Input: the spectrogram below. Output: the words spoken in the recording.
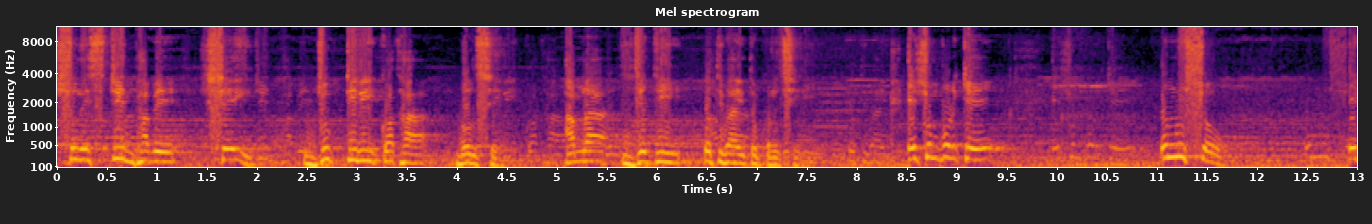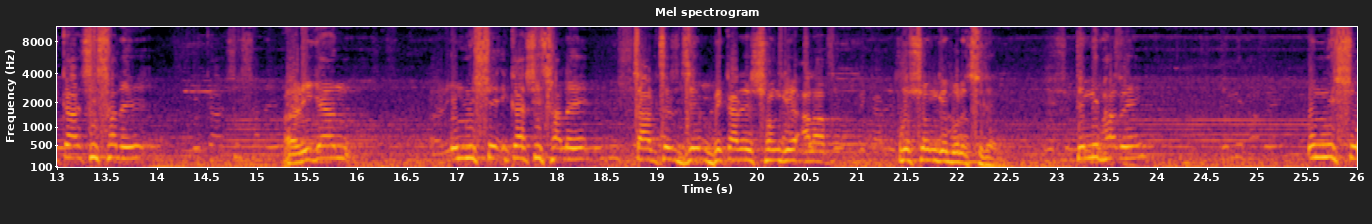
সুনিশ্চিতভাবে সেই যুক্তিরই কথা বলছে। আমরা যেটি অতিবাহিত করেছি। এ সম্পর্কে উনিশশো একাশি সালে রিগ্যান উনিশশো একাশি সালে চার্চের জেম বেকারের সঙ্গে আলাপ প্রসঙ্গে বলেছিলেন। তেমনিভাবে উনিশশো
